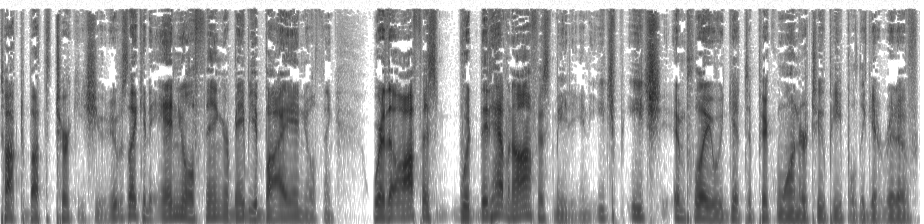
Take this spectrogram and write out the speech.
talked about the turkey shoot? It was like an annual thing, or maybe a biannual thing, where the office would. They'd have an office meeting, and each each employee would get to pick one or two people to get rid of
